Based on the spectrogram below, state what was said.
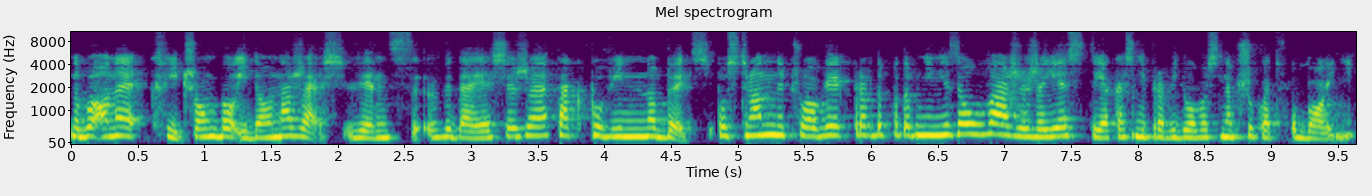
No bo one kwiczą, bo idą na rzeź, więc wydaje się, że tak powinno być. Postronny człowiek prawdopodobnie nie zauważy, że jest jakaś nieprawidłowość na przykład w ubojni.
